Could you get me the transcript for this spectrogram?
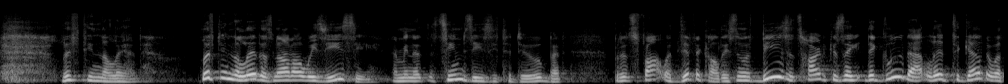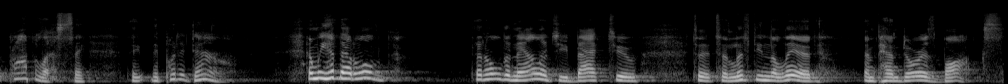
lifting the lid. Lifting the lid is not always easy. I mean, it, it, seems easy to do, but, but it's fraught with difficulties. And with bees, it's hard because they, they glue that lid together with propolis, they, they, they put it down. And we have that old, that old analogy back to, to, to lifting the lid and Pandora's box.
